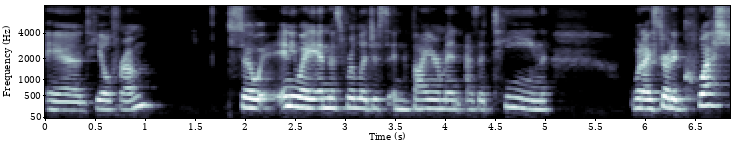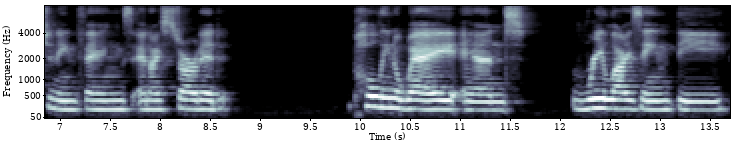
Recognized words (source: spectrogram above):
and heal from. So anyway, in this religious environment as a teen, when I started questioning things and I started pulling away and realizing the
